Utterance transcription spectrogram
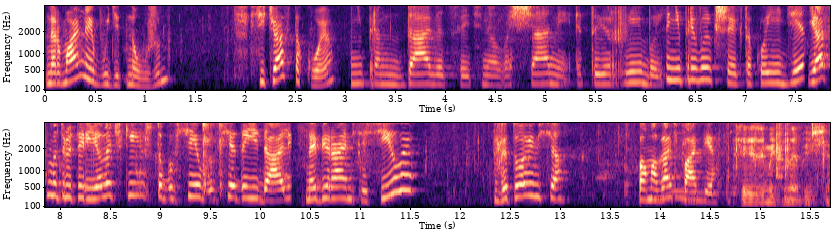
Нормальное будет на ужин. Сейчас такое. Они прям давятся этими овощами, этой рыбой. Не привыкшие к такой еде. Я смотрю тарелочки, чтобы все, все доедали. Набираемся силы, готовимся помогать папе. Изумительная пища.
